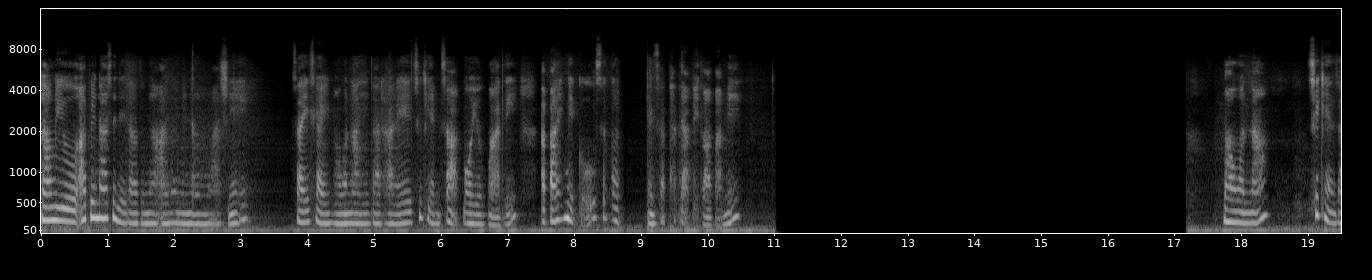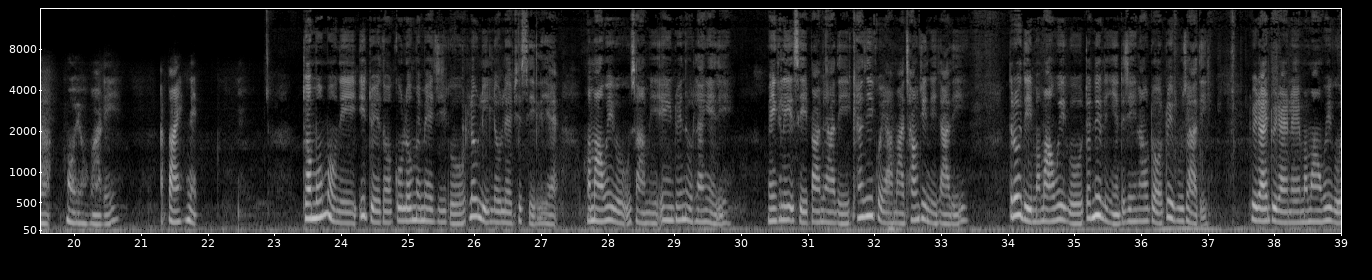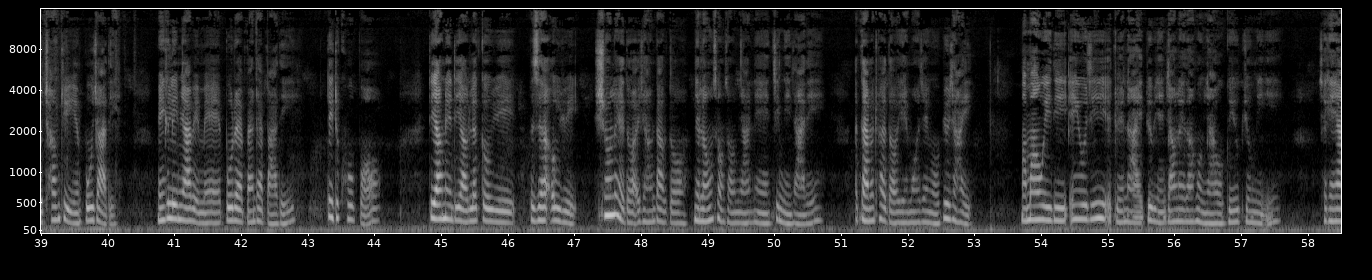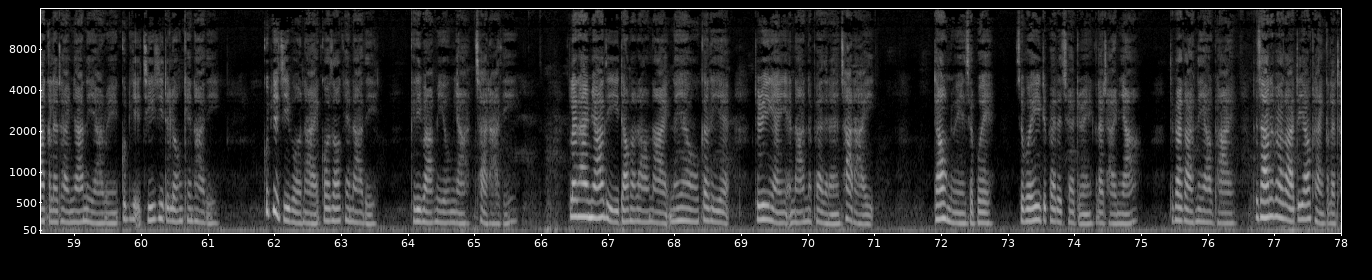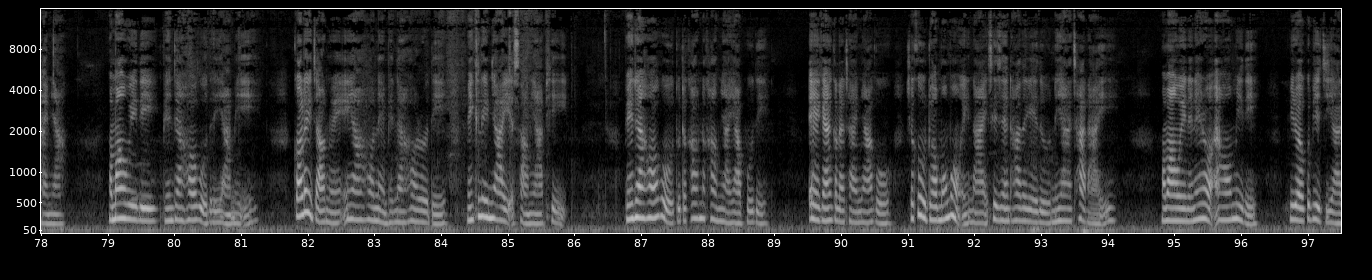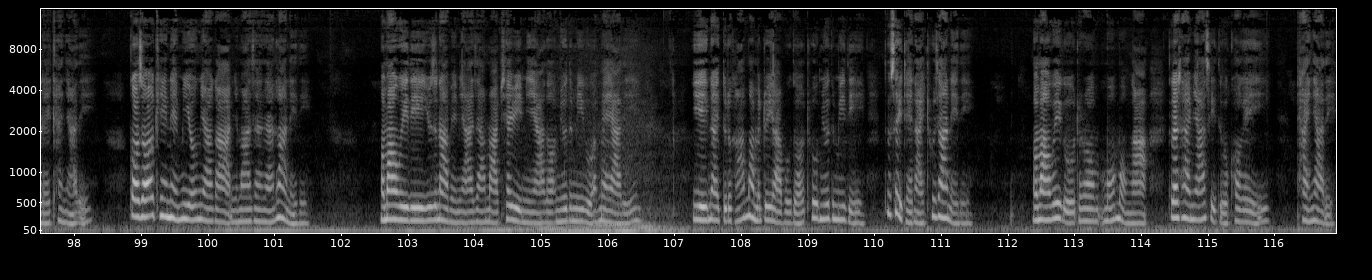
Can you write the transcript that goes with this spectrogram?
ဆောင်းလီကိုအပိနာစင်နေကြသူများအားလုံးမင်္ဂလာပါရှင်။စာရေးဆရာကြီးမဝနာရေးသားထားတဲ့ချစ်ခင်စပေါ်ရုံပါလေအပိုင်းနှစ်ကိုဆက်သက်တင်ဆက်ဖတ်ပြပေးသွားပါမယ်။မဝနာချစ်ခင်စပေါ်ရုံပါလေအပိုင်းနှစ်ဒေါ်မုံမုံသည်ဣတွေသောကိုလုံးမဲမဲကြီးကိုလှုပ်လီလှုပ်လဲဖြစ်စေလျက် မမဝေကိုဦးစားမိအိမ်တွင်းသို့လှမ်းခဲ့သည်မိန်းကလေးအစီပါများသည်ခန်းစည်းကွယ်အားမှချောင်းကြည့်နေကြသည်သူတို့သည်မမဝေကိုတစ်နှစ်လျင်တစ်ချိန်လောက်တော့တွေ့ဘူးကြသည်တွေ့တိုင်းတွေ့တိုင်းလည်းမမဝေကိုချောင်းကြည့်ရင်ပိုးကြသည်မိန်းကလေးများပင်မဲ့ပိုးတဲ့ပန်းထက်ပါသည်တိတ်တခိုးပေါ့တယောက်နှင့်တယောက်လက်ကုပ်၍ပါဇက်အုပ်၍ရှွန်းလဲသောအယောင်တောက်သောနှလုံးစုံစုံများနှင့်ကြည့်နေကြသည်အတံမထွက်သောရေမောခြင်းကိုပြုကြ၏ မမဝေသည်အင်ယိုကြီးအတွင်း၌ပြုပြင်ပြောင်းလဲသောမှုများကိုဂရုပြုမိ၏ရခင်ရကလထိုင်များနေရာတွင်ကုပြစ်အကြီးကြီးတစ်လုံးခင်းထားသည်ကုပြစ်ကြီးပေါ်၌ကော်စောခင်းထားသည်ဂရီပါမီယုံများချထားသည်ကလထိုင်များသည်တောင်းတောင်း၌နယံကိုကက်လျက်တရိယံ၏အနားနှစ်ဖက်တရံချထား၏တောင်းတွင်စပွဲစပွဲ၏တစ်ဖက်တစ်ချက်တွင်ကလထိုင်များတစ်ဖက်ကနှစ်ယောက်ထိုင်တခြားတစ်ဖက်ကတစ်ယောက်ထိုင်ကလထိုင်များမမောင်ဝီသည်ဘင်ဂျန်ဟောကိုတရိယာမိ၏ ကောလိပ်ကျောင်းတွင်အင်အားဟောနှင့်ဘင်ဂျန်ဟောတို့သည်မိန်းကလေးများ၏အဆောင်များဖြစ်၏ဘင်တန်ဟောကိုသူတစ်ခေါက်နှစ်ခေါက်များရောက်ဘူးသည်ဧကန်ကလထိုင်များကိုယခုဒေါ်မုံမုံအိမ်၌စီစဉ်ထားတဲ့ကဲ့သို့နေရာချထား၏မမဝေနည်းနည်းတော့အံ့ဩမိသည်ပြီးတော့ကုပြစ်ကြီးရလည်းခံရသည်ကော်စောအခင်းနှင့်မိယုံများကမြမဆန်းဆန်းလှနေသည်မမဝေသည်ယူဇနာပင်များကြားမှဖြတ်၍မြင်ရသောအမျိုးသမီးကိုအမှတ်ရသည်ဤအိမ်၌သူတစ်ခါမှမတွေ့ရဘူးသောထိုအမျိုးသမီးသည်သူ့စိတ်ထဲ၌ထူးခြားနေသည် မမဝေကိုတော်မုံမုံကကလထိုင်များစီသို့ခေါ်ခဲ့၏ထိုင်ကြသည်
